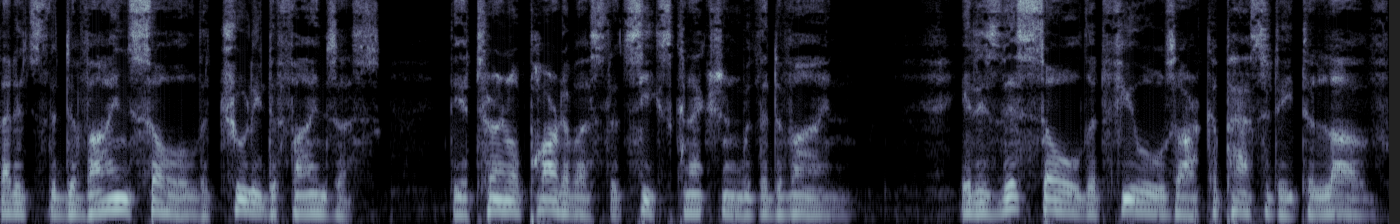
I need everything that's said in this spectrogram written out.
that it's the divine soul that truly defines us, the eternal part of us that seeks connection with the divine. It is this soul that fuels our capacity to love,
